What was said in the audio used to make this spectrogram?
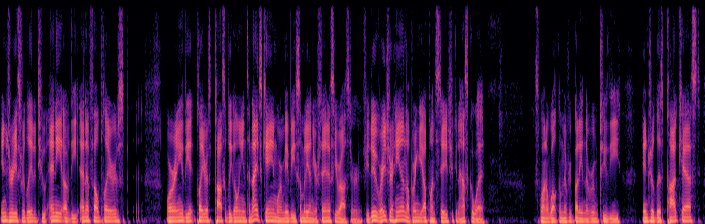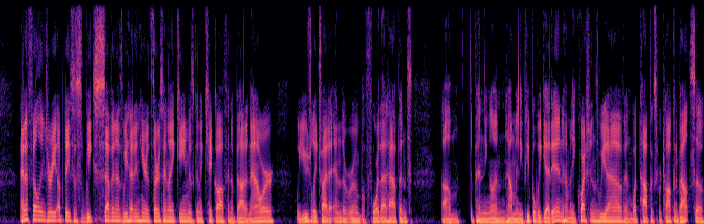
injuries related to any of the NFL players or any of the players possibly going into tonight's game or maybe somebody on your fantasy roster? If you do, raise your hand. I'll bring you up on stage. You can ask away. Just want to welcome everybody in the room to the Injured List podcast. NFL injury updates. This is week seven as we head in here. The Thursday night game is going to kick off in about an hour. We usually try to end the room before that happens, um, depending on how many people we get in, how many questions we have, and what topics we're talking about. So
